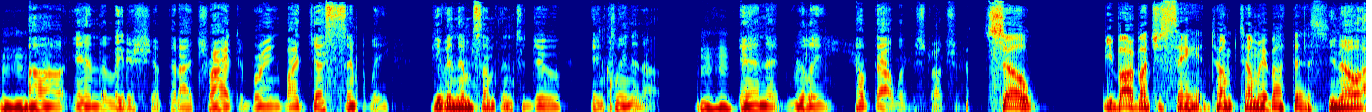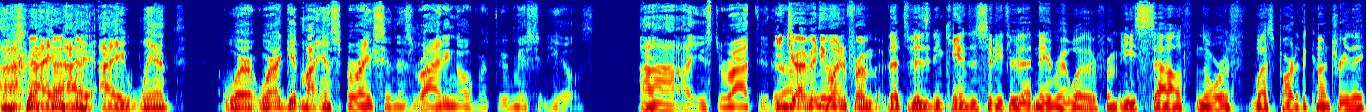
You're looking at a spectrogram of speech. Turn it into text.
mm-hmm. uh, and the leadership that I tried to bring by just simply giving them something to do and cleaning up. Mm-hmm. And that really helped out with the structure. So you bought a bunch of sand. Tell tell me about this. You know, I, I, I, I went where where I get my inspiration is riding over through Mission Hills. Uh, I used to ride through there. You drive the anyone from that's visiting Kansas City through that neighborhood, whether from east, south, north, west part of the country, they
